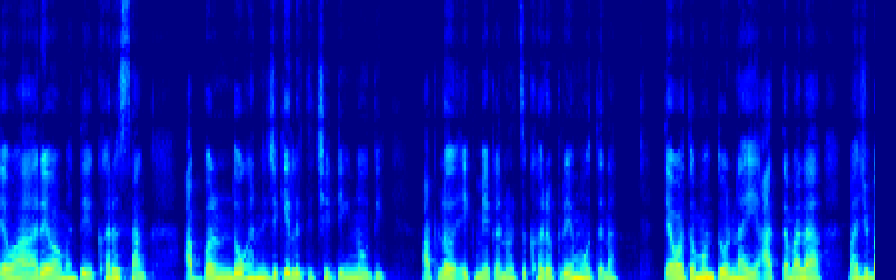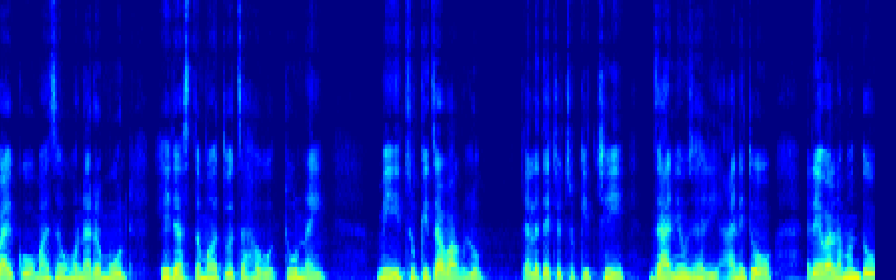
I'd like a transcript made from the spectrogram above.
तेव्हा रेवा म्हणते खरंच सांग आपण दोघांनी जे केलं ते चिटिंग नव्हती. आपलं एकमेकांवरचं खरं प्रेम होतं ना? तेव्हा तो म्हणतो नाही आत्ता मला माझी बायको माझं होणारं मूल हे जास्त महत्त्वाचं हवं. तू नाही. मी चुकीचा वागलो. त्याला त्याच्या चुकीची जाणीव झाली आणि तो रेवाला म्हणतो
